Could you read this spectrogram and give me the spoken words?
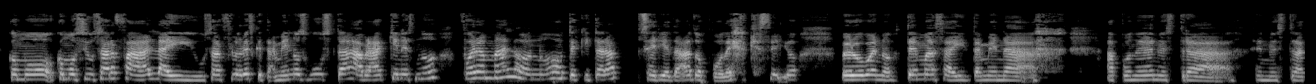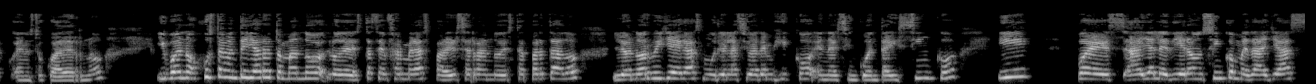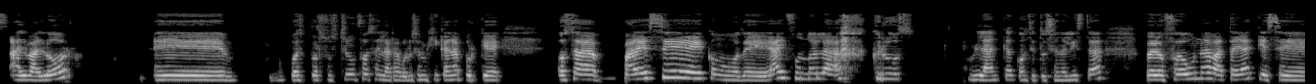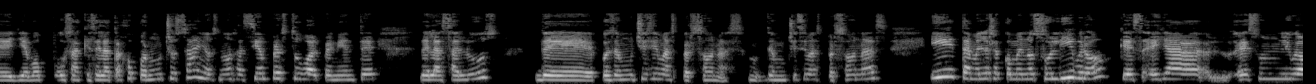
Como, como si usar falda y usar flores que también nos gusta, habrá quienes no, fuera malo, ¿no? O te quitara seriedad o poder, qué sé yo. Pero bueno, temas ahí también a, a poner en nuestra, en nuestra, en nuestro cuaderno. Y bueno, justamente ya retomando lo de estas enfermeras para ir cerrando este apartado, Leonor Villegas murió en la Ciudad de México en el 55 y pues a ella le dieron cinco medallas al valor, eh, pues por sus triunfos en la Revolución Mexicana, porque, o sea, parece como de, ay, fundó la cruz blanca constitucionalista, pero fue una batalla que se llevó, o sea, que se la trajo por muchos años, ¿no? O sea, siempre estuvo al pendiente de la salud de pues de muchísimas personas, de muchísimas personas y también les recomiendo su libro, que es ella es un libro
